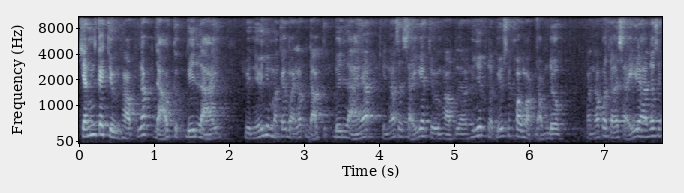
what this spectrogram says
Tránh cái trường hợp lắp đảo cực pin lại. Vì nếu như mà các bạn lắp đảo cực pin lại á, thì nó sẽ xảy ra trường hợp là thứ nhất là bếp sẽ không hoạt động được và nó có thể xảy ra nó sẽ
